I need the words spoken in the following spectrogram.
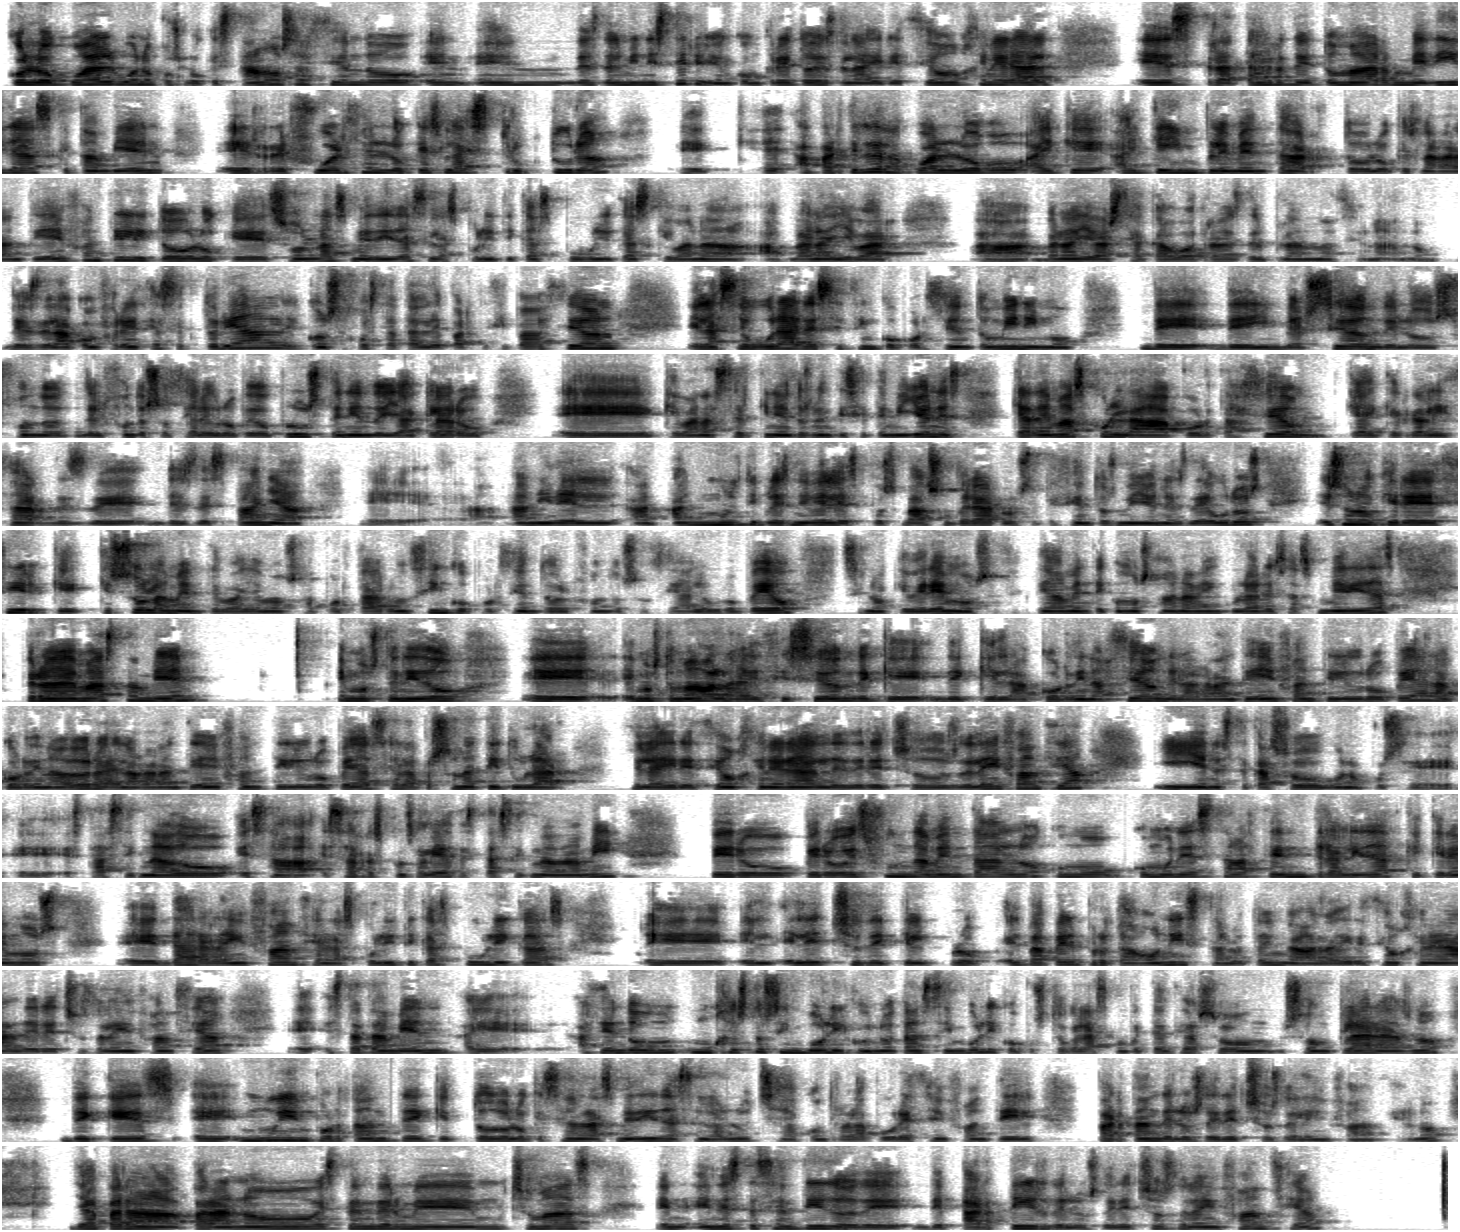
Con lo cual, bueno, pues lo que estamos haciendo desde el Ministerio y en concreto desde la Dirección General es tratar de tomar medidas que también eh, refuercen lo que es la estructura eh, a partir de la cual luego hay que, hay que implementar todo lo que es la garantía infantil y todo lo que son las medidas y las políticas públicas que van a, van a llevar van a llevarse a cabo a través del Plan Nacional. Desde la conferencia sectorial, el Consejo Estatal de Participación, el asegurar ese 5% mínimo de, inversión de los fondos, del Fondo Social Europeo Plus, teniendo ya claro eh, que van a ser 527 millones, que además con la aportación que hay que realizar desde, desde España eh, a, nivel, a, múltiples niveles, pues va a superar los 700 millones de euros. Eso no quiere decir que, que solamente vayamos a aportar un 5% del Fondo Social Europeo, sino que veremos efectivamente cómo se van a vincular esas medidas, pero además también hemos tenido, eh, hemos tomado la decisión de que, la coordinación de la garantía infantil europea, la coordinadora de la garantía infantil europea sea la persona titular de la Dirección General de Derechos de la Infancia y en este caso, bueno, pues eh, eh, está asignado, esa, responsabilidad está asignada a mí, pero, es fundamental, ¿no? Como, como en esta centralidad que queremos dar a la infancia en las políticas públicas, el, el, hecho de que el, el, papel protagonista lo tenga la Dirección General de Derechos de la Infancia está también haciendo un, gesto simbólico y no tan simbólico, puesto que las competencias son, claras, de que es eh, muy importante que todo lo que sean las medidas en la lucha contra la pobreza infantil partan de los derechos de la infancia. Ya para no extenderme mucho más, en, este sentido de, partir de los derechos de la infancia,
